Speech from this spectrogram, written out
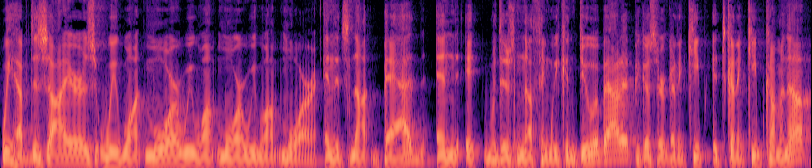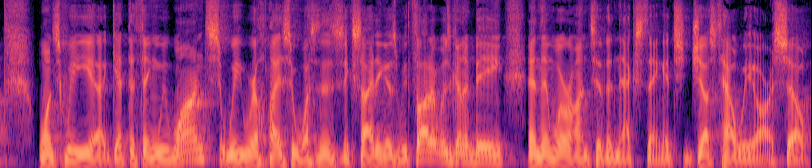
we have desires, we want more, we want more, we want more. And it's not bad and it there's nothing we can do about it because they're going to keep it's going to keep coming up. Once we uh, get the thing we want, we realize it wasn't as exciting as we thought it was going to be and then we're on to the next thing. It's just how we are. So,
